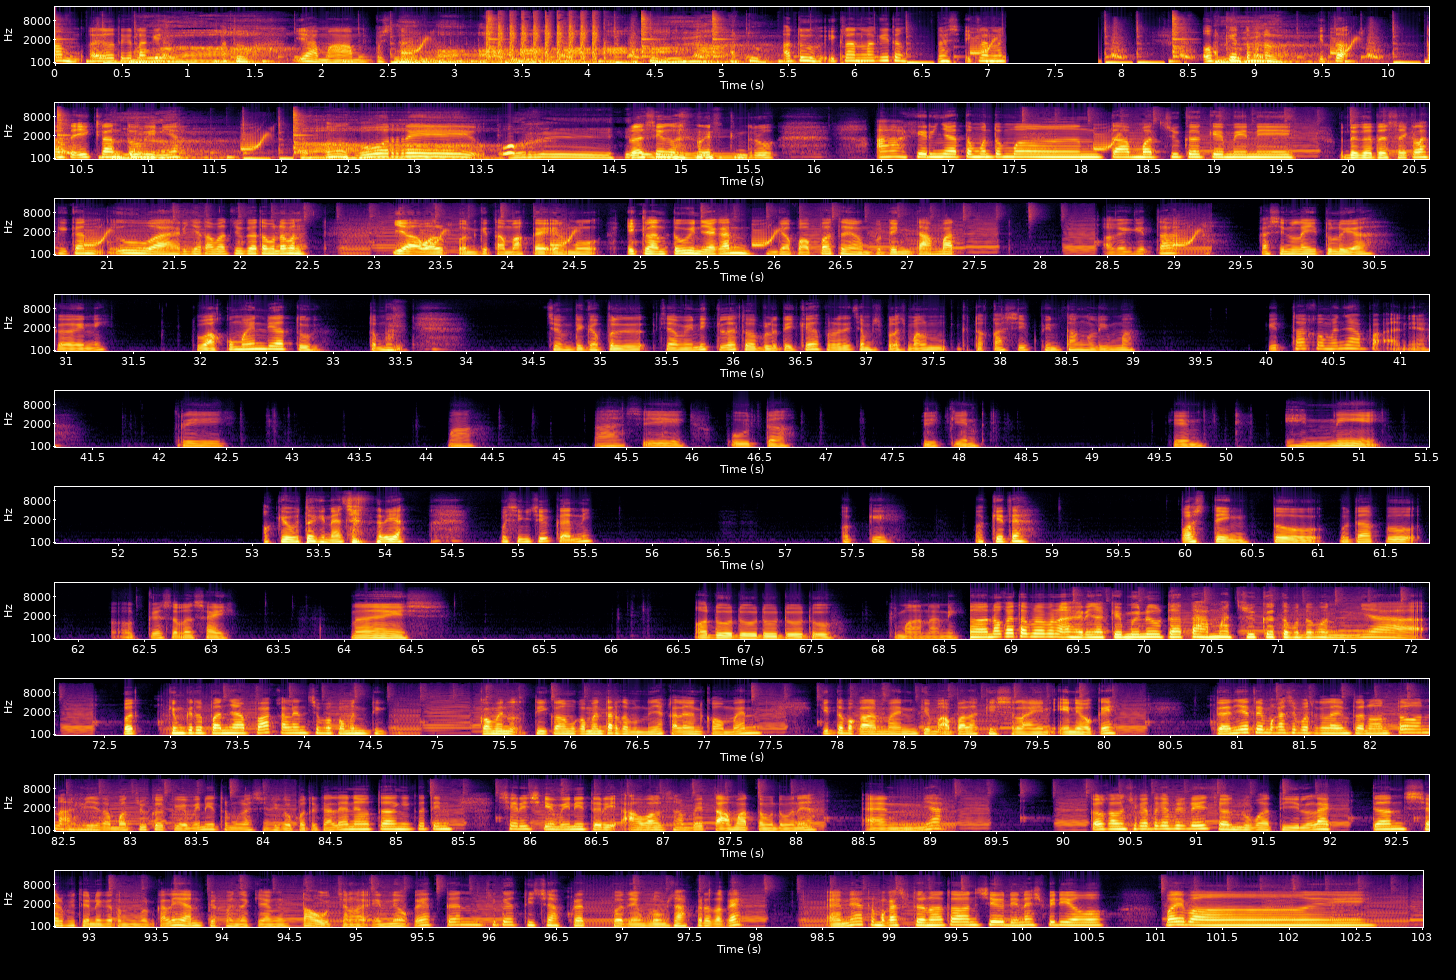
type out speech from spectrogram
Ayo, dikit lagi. Aduh, ya mampus dah. Aduh, iklan lagi dong. Guys, iklan lagi. Oke, teman-teman. Kita tadi iklan tuh ini ya. Oh, hore. Uh, Hore. berhasil ngalamin Gendro. Akhirnya teman-teman tamat juga game ini. Udah gak ada sek lagi kan. Uh, akhirnya tamat juga teman-teman. Ya, walaupun kita pakai ilmu iklan tuin ya kan, nggak apa-apa tuh yang penting tamat. Oke, kita kasih nilai dulu ya ke ini. Tuh aku main dia tuh, teman. Jam 13 jam ini gila 23 berarti jam 11 malam kita kasih bintang 5. Kita komennya apaan ya? Terima kasih udah bikin game ini. Oke, udah gini aja ya. Pusing juga nih. Oke. Oke deh. Posting tuh, udah aku oke selesai. Nice. Aduh, duh, duh, duh, duh. Gimana nih? Nah, oke teman-teman, akhirnya game ini udah tamat juga teman-teman. Ya, buat game ke depannya apa? Kalian coba komen di komen di kolom komentar teman-teman ya. Kalian komen. Kita bakalan main game apa lagi selain ini, oke? Dan ya terima kasih buat kalian yang udah nonton Akhirnya tamat juga game ini Terima kasih juga buat kalian yang udah ngikutin series game ini Dari awal sampai tamat teman-teman ya And ya Kalau kalian suka dengan video ini Jangan lupa di like dan share video ini ke teman-teman kalian Biar banyak yang tahu channel ini oke? Dan juga di subscribe buat yang belum subscribe oke? And ya terima kasih sudah nonton. See you di next video. Bye bye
